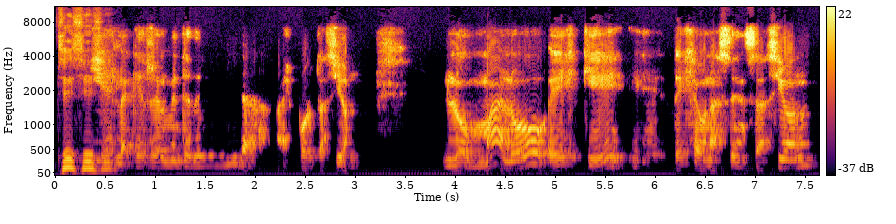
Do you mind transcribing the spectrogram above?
Sí, sí, y es la que realmente debe ir a exportación. Lo malo es que eh, deja una sensación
